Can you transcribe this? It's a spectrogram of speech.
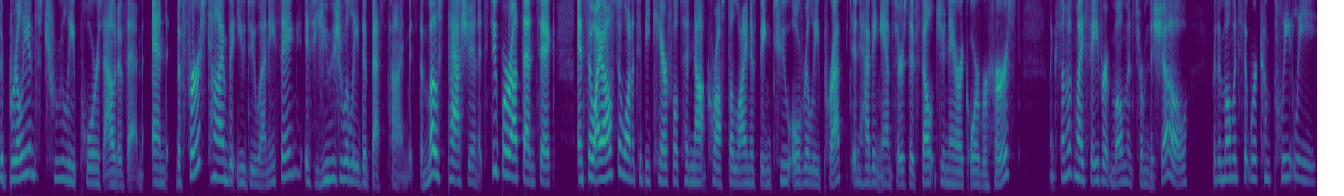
the brilliance truly pours out of them. And the first time that you do anything is usually the best time. It's the most passion, it's super authentic. And so I also wanted to be careful to not cross the line of being too overly prepped and having answers that felt generic or rehearsed. Like some of my favorite moments from the show were the moments that were completely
